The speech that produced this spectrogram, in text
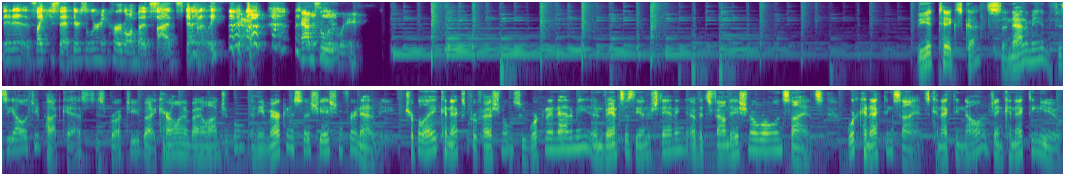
It is. Like you said, there's a learning curve on both sides, definitely. yeah, absolutely. The It Takes Guts Anatomy and Physiology podcast is brought to you by Carolina Biological and the American Association for Anatomy. AAA connects professionals who work in anatomy and advances the understanding of its foundational role in science. We're connecting science, connecting knowledge, and connecting you.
